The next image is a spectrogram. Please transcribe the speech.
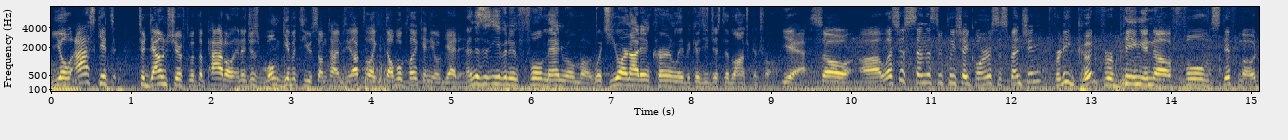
you'll ask it to downshift with the paddle, and it just won't give it to you. Sometimes you have to like double-click, and you'll get it. and this is even in full manual mode, which you are not in currently because you just did launch control. Yeah, so uh, let's just send this through cliche corner. Suspension, pretty good for being in uh, full stiff mode.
